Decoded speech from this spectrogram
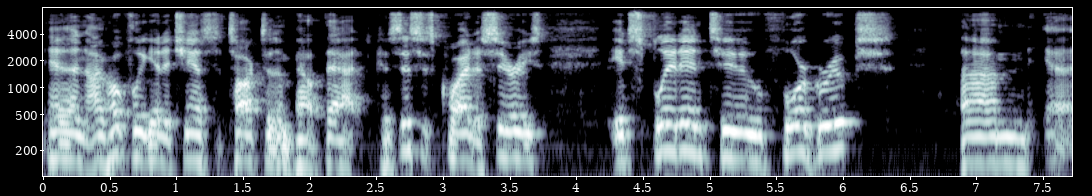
and I hopefully get a chance to talk to them about that because this is quite a series. It's split into four groups um, uh,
